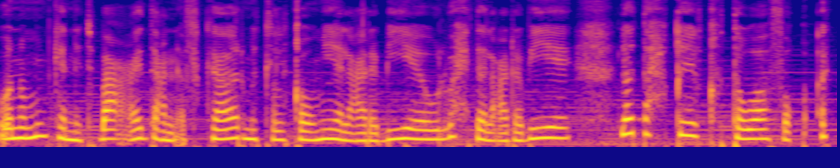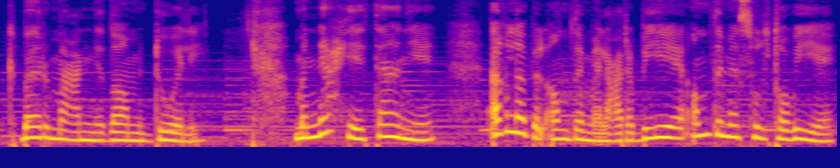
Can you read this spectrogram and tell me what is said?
وأنه ممكن نتبعد عن أفكار مثل القومية العربية والوحدة العربية لتحقيق توافق أكبر مع النظام الدولي. من ناحية تانية أغلب الأنظمة العربية أنظمة سلطوية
